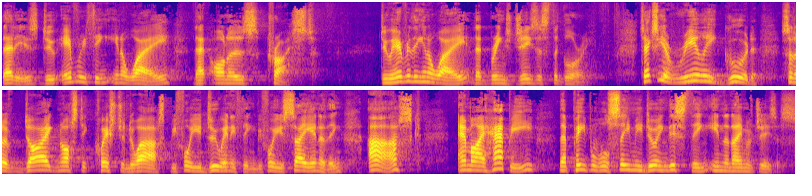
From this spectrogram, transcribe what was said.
That is, do everything in a way that honours Christ. Do everything in a way that brings Jesus the glory. It's actually a really good sort of diagnostic question to ask before you do anything, before you say anything. Ask, Am I happy that people will see me doing this thing in the name of Jesus?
